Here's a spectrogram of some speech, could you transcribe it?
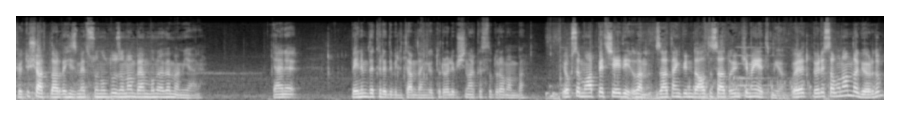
kötü şartlarda hizmet sunulduğu zaman ben bunu övemem yani. Yani benim de kredibilitemden götürür. Öyle bir şeyin arkasında duramam ben. Yoksa muhabbet şey değil. Ulan zaten günde 6 saat oyun kime yetmiyor? Böyle böyle savunan da gördüm.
